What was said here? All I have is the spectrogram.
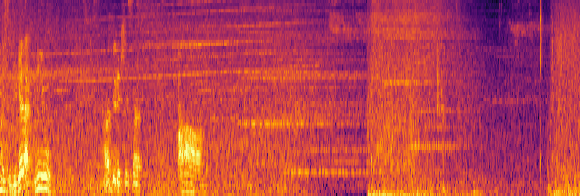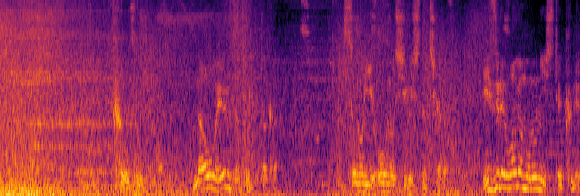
mais c'est dégueulasse, Miou Arrête de lécher ça. してくれる。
